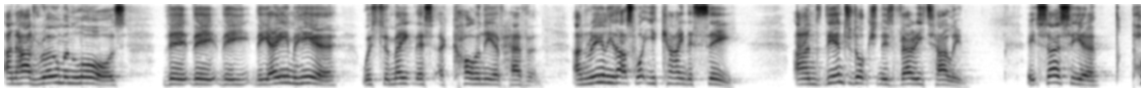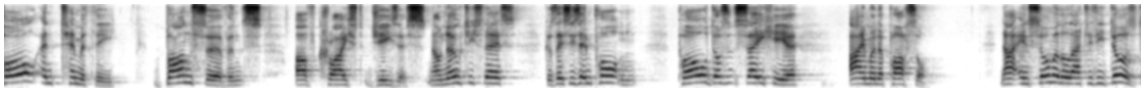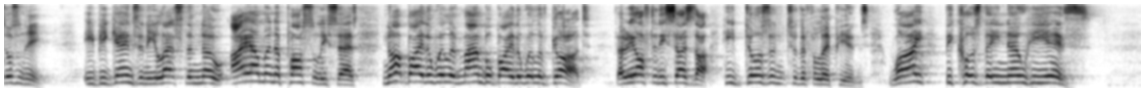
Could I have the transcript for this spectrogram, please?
and had Roman laws, the, the, the, the aim here was to make this a colony of heaven. And really, that's what you kind of see. And the introduction is very telling. It says here Paul and Timothy, bondservants of Christ Jesus. Now, notice this, because this is important. Paul doesn't say here, I'm an apostle. Now, in some of the letters, he does, doesn't he? He begins and he lets them know, I am an apostle, he says, not by the will of man, but by the will of God. Very often he says that. He doesn't to the Philippians. Why? Because they know he is.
